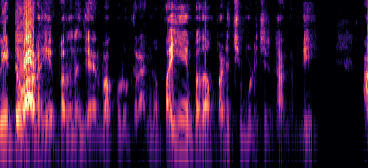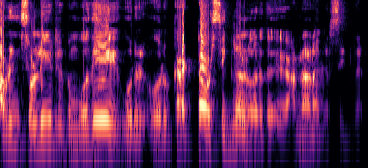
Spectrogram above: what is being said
வீட்டு வாடகையை பதினஞ்சாயிரம் ரூபாய் கொடுக்குறாங்க. பையன் இப்போ தான் படித்து முடிச்சிருக்கான் தம்பி. அப்படின்னு சொல்லிட்டு இருக்கும்போதே ஒரு ஒரு கரெக்டாக ஒரு சிக்னல் வருது அண்ணா நகர் சிக்னல்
